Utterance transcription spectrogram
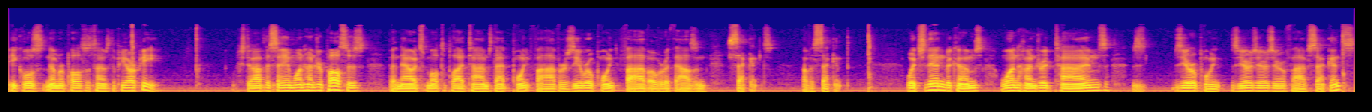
equals number of pulses times the PRP. We still have the same 100 pulses, but now it's multiplied times that 0.5 or 0.5 over a thousand seconds of a second, which then becomes 100 times 0.0005 seconds,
